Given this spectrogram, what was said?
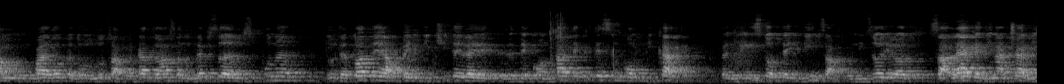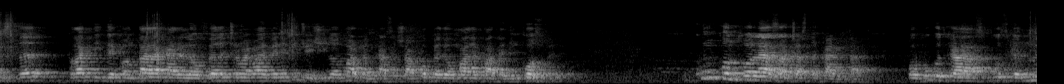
am, îmi pare rău că domnul Duț a plecat, vreau să-l întreb să îmi spună dintre toate apendicitele de contate câte sunt complicate. Pentru că există o tendință a furnizorilor să aleagă din acea listă, practic, de contarea care le oferă cel mai mare beneficiu. Și normal, pentru ca să-și acopere o mare parte din costuri. Cum controlează această calitate? Mă bucur că a spus că nu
